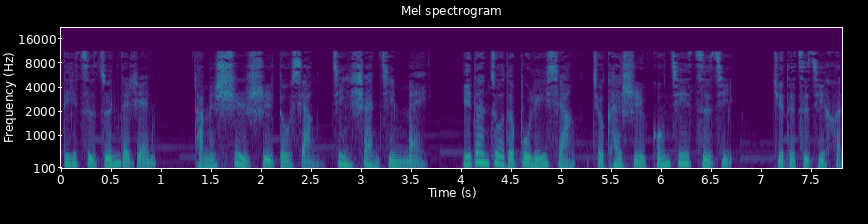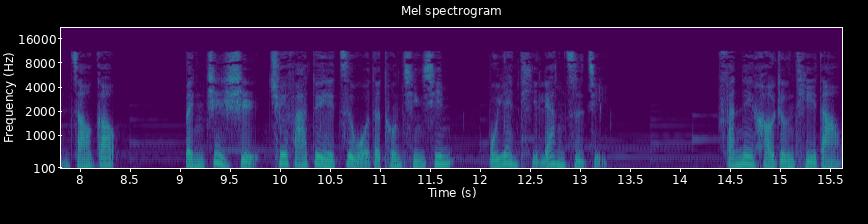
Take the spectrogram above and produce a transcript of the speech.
低自尊的人，他们事事都想尽善尽美，一旦做的不理想，就开始攻击自己。觉得自己很糟糕，本质是缺乏对自我的同情心，不愿体谅自己。反内耗中提到，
